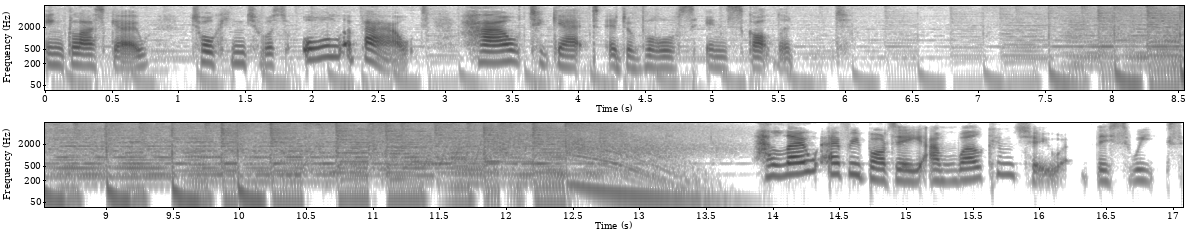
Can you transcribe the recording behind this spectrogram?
in Glasgow talking to us all about how to get a divorce in Scotland. Hello, everybody, and welcome to this week's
